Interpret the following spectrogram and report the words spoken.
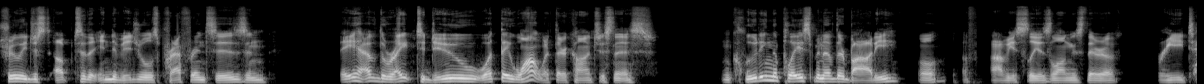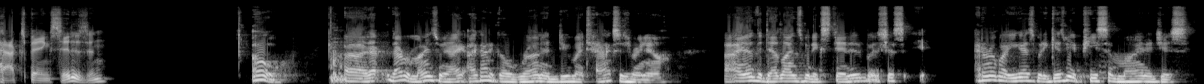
truly just up to the individual's preferences and they have the right to do what they want with their consciousness. including the placement of their body. Well, obviously, as long as they're a free tax paying citizen. Oh, uh, that, that reminds me. I, I got to go run and do my taxes right now. I know the deadline's been extended, but it's just, I don't know about you guys, but it gives me a peace of mind to just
